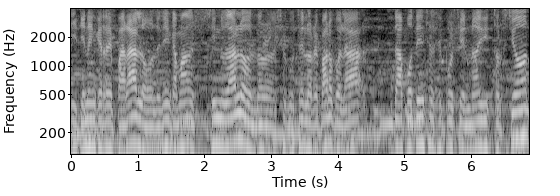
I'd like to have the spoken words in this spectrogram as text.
y tienen que repararlo, le tienen que amar, sin dudarlo, lo- yo que ustedes lo reparo, pues da potencia al 100%. No hay distorsión,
